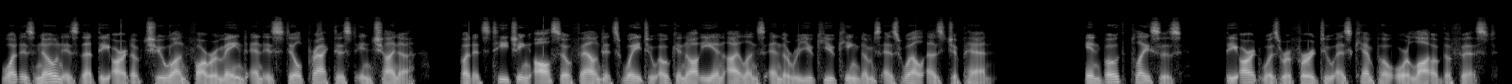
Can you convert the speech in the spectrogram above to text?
What is known is that the art of Chuan Fa remained and is still practiced in China, but its teaching also found its way to Okinawan Islands and the Ryukyu kingdoms as well as Japan. In both places, the art was referred to as Kempo or Law of the Fist.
